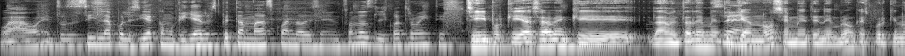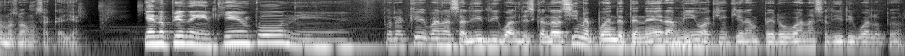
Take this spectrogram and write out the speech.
Wow, entonces sí, la policía como que ya respeta más cuando dicen, son los del 420. Sí, porque ya saben que lamentablemente Sí. que ya no se meten en broncas, porque no nos vamos a callar? Ya no pierden el tiempo, ni... ¿Para qué van a salir igual de? Sí, me pueden detener a mí o a quien quieran, pero van a salir igual o peor.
